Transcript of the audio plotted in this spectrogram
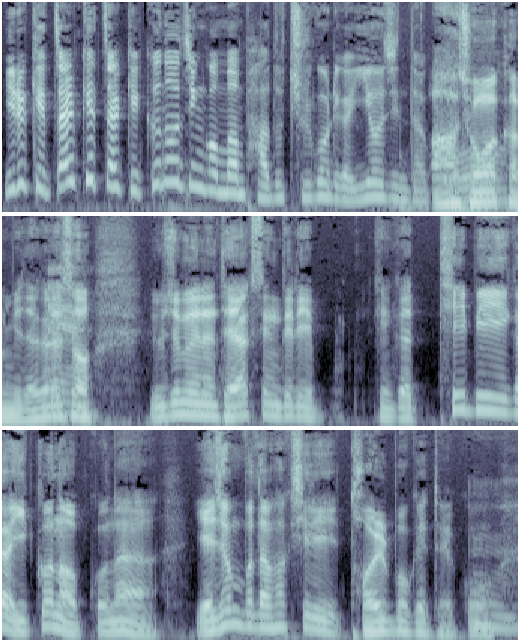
이렇게 짧게 짧게 끊어진 것만 봐도 줄거리가 이어진다고. 아, 정확합니다. 그래서 네. 요즘에는 대학생들이 그러니까 TV가 있거나 없거나 예전보다 확실히 덜 보게 되고 음.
